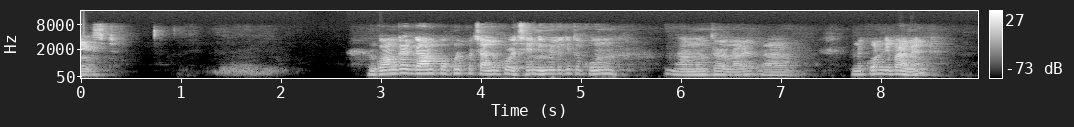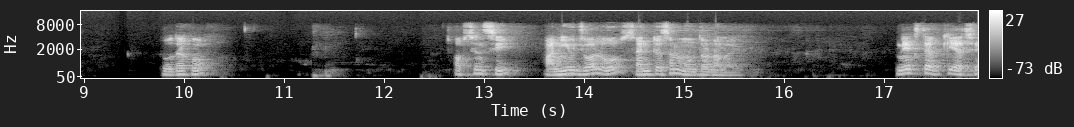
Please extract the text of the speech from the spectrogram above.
নেক্সট গঙ্গা গ্রাম প্রকল্প চালু করেছে নিম্নলিখিত কোন মন্ত্রণালয় মানে কোন ডিপার্টমেন্ট তো দেখো অপশন সি পানীয় জল ও স্যানিটেশন মন্ত্রণালয়। নেক্সট দেখো কি আছে?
